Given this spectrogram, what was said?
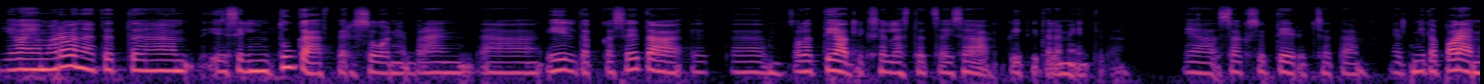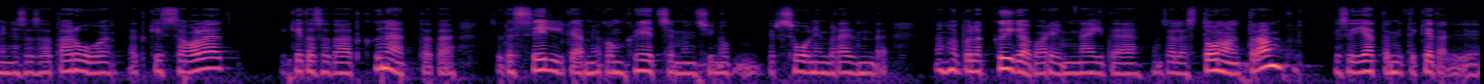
ja, ja ma arvan, et, et äh, selline tugev persoon ja bränd äh, eeldab ka seda, et äh, sa oled teadlik sellest, et sa ei saa kõikidele meeldida ja sa aktsepteerid seda, et mida paremini sa saad aru, et kes sa oled ja keda sa tahad kõnetada, seda selgem ja konkreetsem on sinu persooni bränd. noh, võib-olla kõige parim näide on sellest Donald Trump, kes ei jäta mitte kedagi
